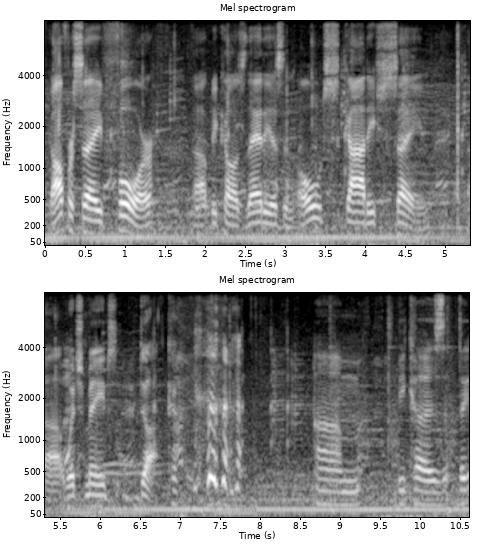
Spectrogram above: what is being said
Golfers say four uh, because that is an old Scottish saying, uh, which means duck. Um, because the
